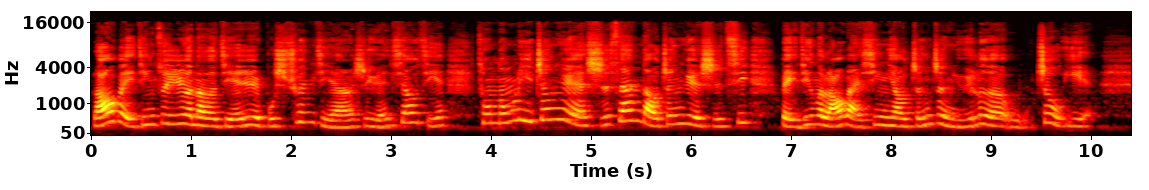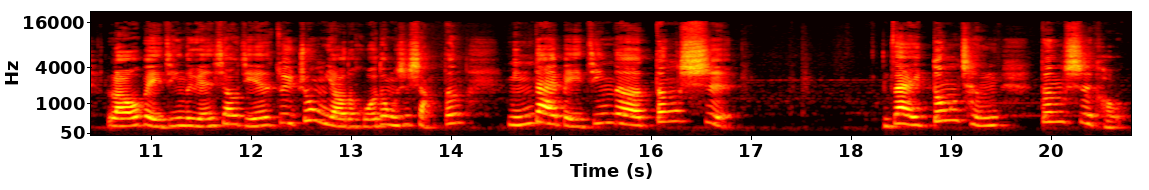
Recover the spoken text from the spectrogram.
老北京最热闹的节日不是春节，而是元宵节。从农历正月十三到正月十七，北京的老百姓要整整娱乐五昼夜。老北京的元宵节最重要的活动是赏灯。明代北京的灯饰在东城灯市口。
